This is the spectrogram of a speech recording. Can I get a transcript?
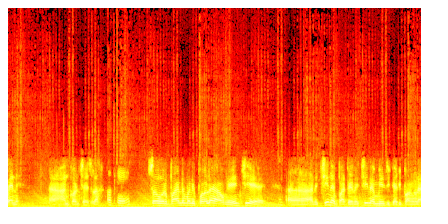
பேனி அன்கான்சியஸ்லாம் ஓகே ஸோ ஒரு பன்னெண்டு மணி போல அவங்க எழுந்துச்சு அந்த சீன பாட்டு அந்த சீன மியூசிக் அடிப்பாங்களே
